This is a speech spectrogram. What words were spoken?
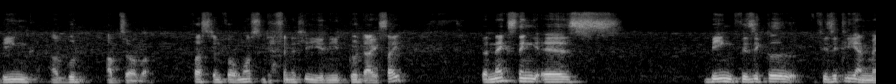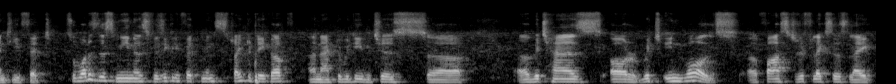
being a good observer. First and foremost, definitely you need good eyesight. The next thing is being physical, physically and mentally fit. So what does this mean as physically fit means try to take up an activity which is uh, which has or which involves uh, fast reflexes like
